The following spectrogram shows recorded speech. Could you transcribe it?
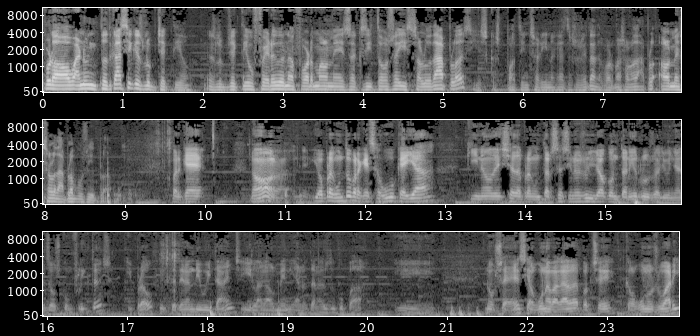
Però, bueno, en tot cas sí que és l'objectiu. És l'objectiu fer-ho d'una forma el més exitosa i saludable, si és que es pot inserir en aquesta societat de forma saludable, el més saludable possible. Perquè, no, jo pregunto perquè segur que hi ha qui no deixa de preguntar-se si no és un lloc on tenir-los allunyats dels conflictes, i prou, fins que tenen 18 anys i legalment ja no te n'has d'ocupar. I no ho sé, eh, si alguna vegada pot ser que algun usuari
